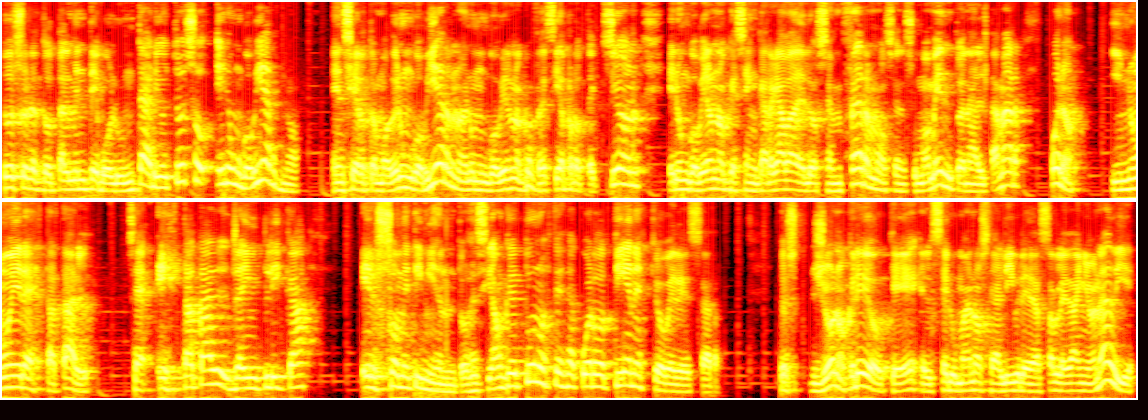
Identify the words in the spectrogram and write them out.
todo eso era totalmente voluntario y todo eso era un gobierno. En cierto modo, era un gobierno, era un gobierno que ofrecía protección, era un gobierno que se encargaba de los enfermos en su momento en alta mar. Bueno, y no era estatal. O sea, estatal ya implica el sometimiento, es decir, aunque tú no estés de acuerdo, tienes que obedecer. Entonces, yo no creo que el ser humano sea libre de hacerle daño a nadie.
